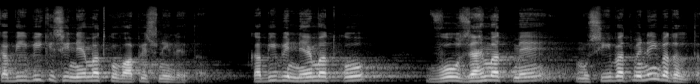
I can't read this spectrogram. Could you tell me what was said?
کبھی بھی کسی نعمت کو واپس نہیں لیتا۔ کبھی بھی نعمت کو وہ زحمت میں، مصیبت میں نہیں بدلتا۔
